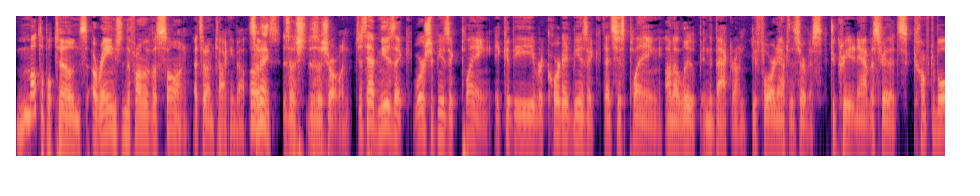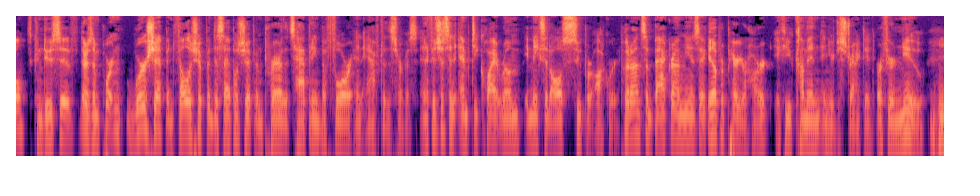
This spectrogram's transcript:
Multiple tones arranged in the form of a song. That's what I'm talking about. Oh, nice. This is, a, this is a short one. Just have music, worship music playing. It could be recorded music that's just playing on a loop in the background before and after the service to create an atmosphere that's comfortable, it's conducive. There's important worship and fellowship and discipleship and prayer that's happening before and after the service. And if it's just an empty, quiet room, it makes it all super awkward. Put on some background music. It'll prepare your heart if you come in and you're distracted or if you're new mm-hmm.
